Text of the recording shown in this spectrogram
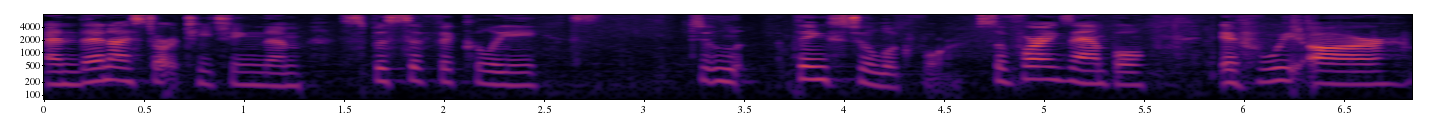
And then I start teaching them specifically to, things to look for. So, for example, if we are,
